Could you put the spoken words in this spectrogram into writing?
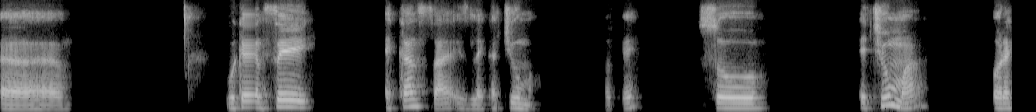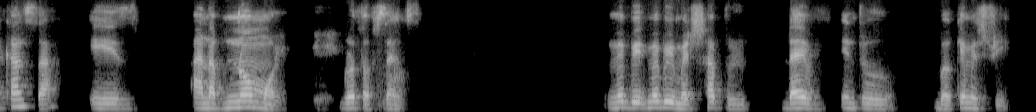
Uh, we can say a cancer is like a tumor, okay? So a tumor or a cancer is an abnormal growth of cells. Maybe, maybe we might have to dive into biochemistry,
